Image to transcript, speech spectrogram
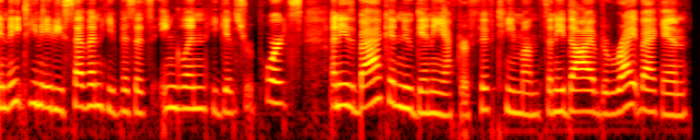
In 1887, he visits England, he gives reports, and he's back in New Guinea after 15 months, and he dived right back in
